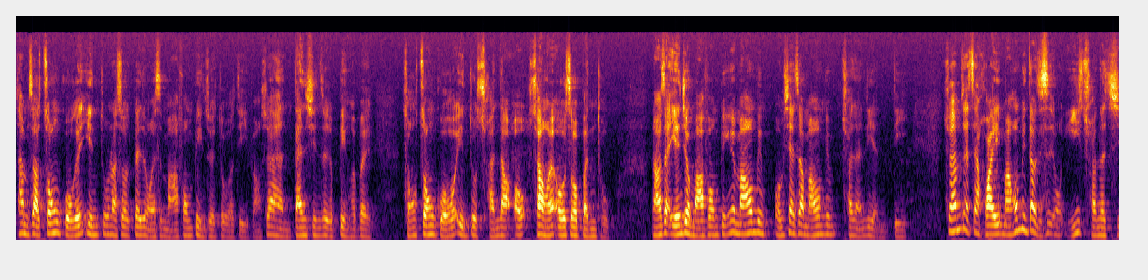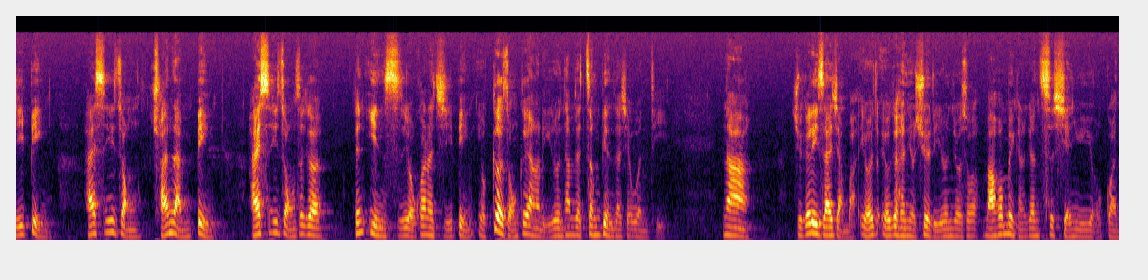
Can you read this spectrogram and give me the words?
他们知道中国跟印度那时候被认为是麻风病最多的地方，所以很担心这个病会不会从中国或印度传到欧传回欧洲本土，然后再研究麻风病。因为麻风病我们现在知道麻风病传染力很低，所以他们在在怀疑麻风病到底是一种遗传的疾病，还是一种传染病，还是一种这个跟饮食有关的疾病，有各种各样的理论，他们在争辩这些问题。那举个例子来讲吧，有有一个很有趣的理论，就是说麻风病可能跟吃咸鱼有关。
